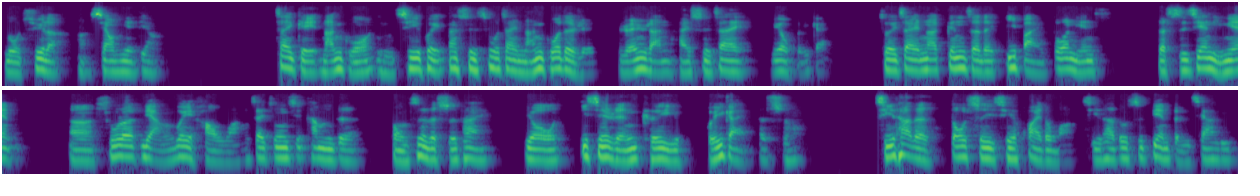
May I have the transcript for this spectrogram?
掳去了啊，消灭掉，再给南国有机会，但是住在南国的人仍然还是在没有悔改，所以在那跟着的一百多年的时间里面啊，除了两位好王在中间，他们的。统治的时代，有一些人可以悔改的时候，其他的都是一些坏的王，其他都是变本加厉。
